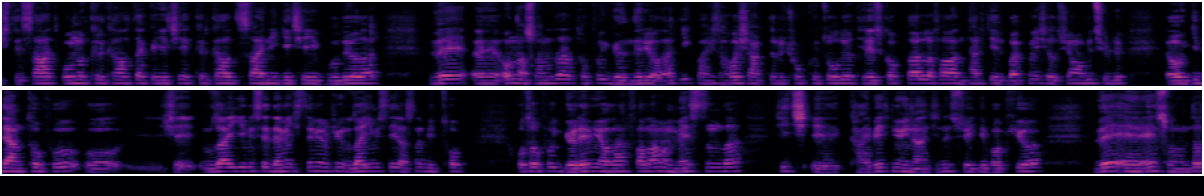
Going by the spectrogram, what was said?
işte saat 10'u 46 dakika geçe 46 saniye geçeyi buluyorlar. Ve e, ondan sonra da topu gönderiyorlar. İlk başta hava şartları çok kötü oluyor. Teleskoplarla falan herkes bakmaya çalışıyor ama bir türlü o giden topu o şey uzay gemisi demek istemiyorum çünkü uzay gemisi değil aslında bir top. O topu göremiyorlar falan ama Mason da hiç e, kaybetmiyor inancını sürekli bakıyor ve e, en sonunda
